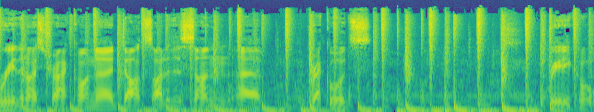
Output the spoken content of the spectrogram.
really nice track on uh, Dark Side of the Sun uh, Records. Really cool.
